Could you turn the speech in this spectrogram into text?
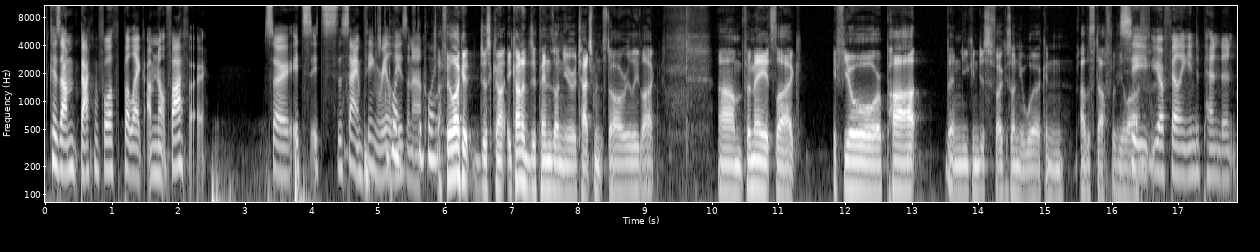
because I'm back and forth, but like I'm not FIFO. So it's it's the same thing, really, point. isn't Good it? point. I feel like it just kind it kind of depends on your attachment style, really. Like, um, for me, it's like if you're apart, then you can just focus on your work and other stuff of your So life. you're feeling independent,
